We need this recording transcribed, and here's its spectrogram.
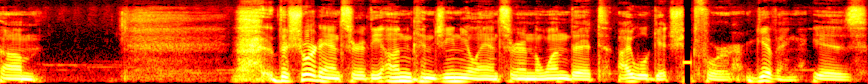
Um, the short answer, the uncongenial answer, and the one that I will get shit for giving is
